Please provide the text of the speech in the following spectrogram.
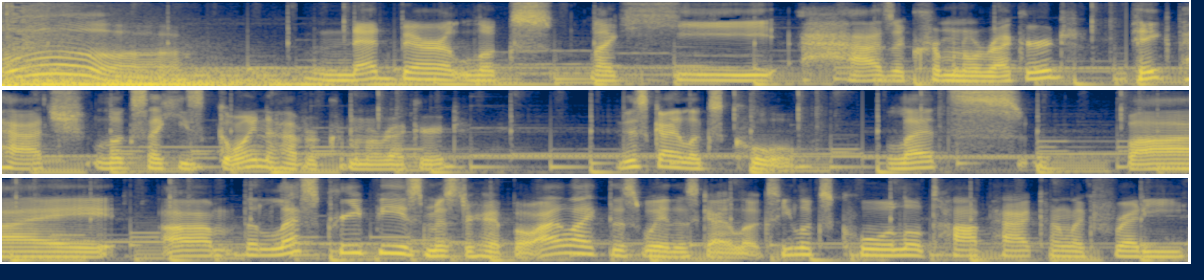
Ooh. Nedd Bear looks like he has a criminal record. Pigpatch looks like he's going to have a criminal record. This guy looks cool. Let's buy um the less creepy is Mr. Hippo. I like this way this guy looks. He looks cool, a little top hat, kind of like Freddy.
